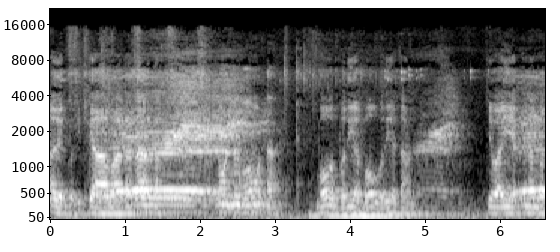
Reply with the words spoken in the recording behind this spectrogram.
ਆ ਦੇਖੋ ਜੀ ਕੀ ਬਾਤ ਆ ਧਾਰ ਤਾਂ। ਨੋਟ ਬਹੁਤ ਮੋਟਾ। ਬਹੁਤ ਵਧੀਆ ਬਹੁਤ ਵਧੀਆ ਤਾਂ ਜਵਾਈ ਇੱਕ ਨੰਬਰ।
